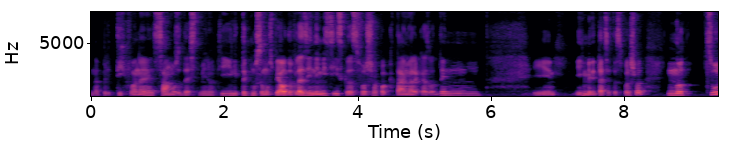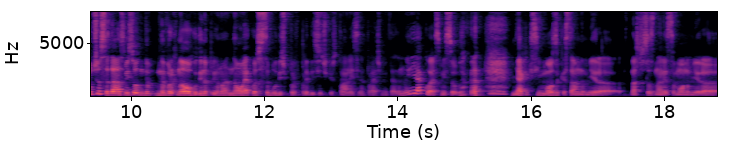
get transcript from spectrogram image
на притихване само за 10 минути. Или тък му съм успял да влезе и не ми се иска да свършва, пък таймера казва дин и, и медитацията свършва. Но случва се, да, в смисъл, на връх нова година, примерно, е много яко да се събудиш пръв преди всички останали и си направиш медитация. Но и яко е, смисъл. Някак си мозъка сам намира, нашето съзнание само намира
